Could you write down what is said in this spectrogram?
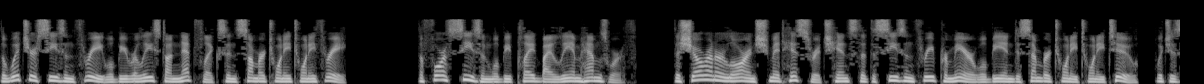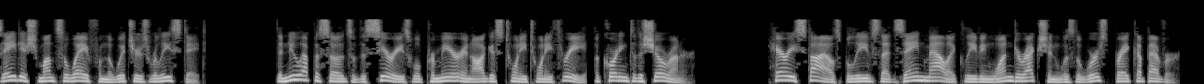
The Witcher Season 3 will be released on Netflix in summer 2023. The fourth season will be played by Liam Hemsworth. The showrunner Lauren Schmidt Hissrich hints that the season 3 premiere will be in December 2022, which is eight ish months away from The Witcher's release date. The new episodes of the series will premiere in August 2023, according to the showrunner. Harry Styles believes that Zayn Malik leaving One Direction was the worst breakup ever.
